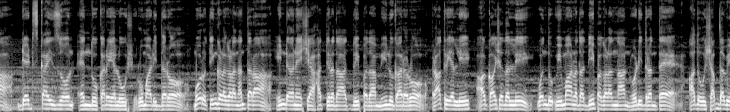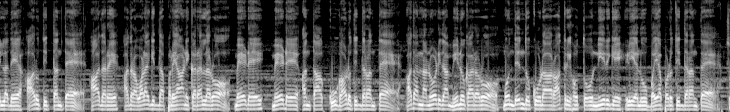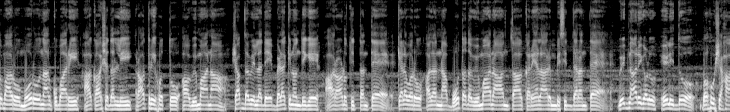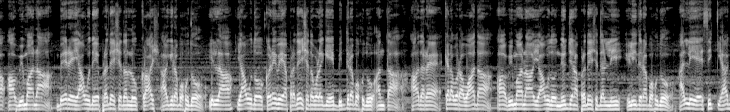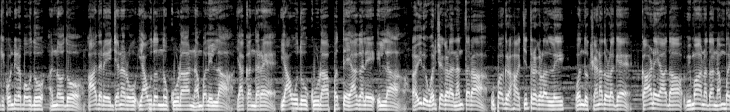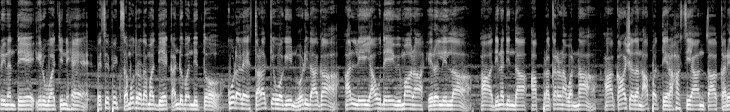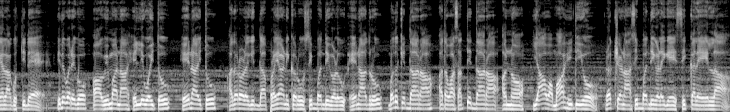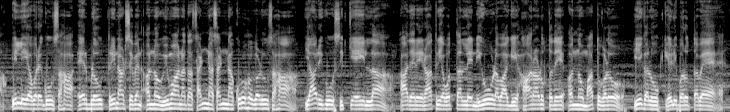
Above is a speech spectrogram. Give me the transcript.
ಡೆಡ್ ಸ್ಕೈ ಝೋನ್ ಎಂದು ಕರೆಯಲು ಶುರು ಮಾಡಿದ್ದರು. ಮೂರು ತಿಂಗಳ ನಂತರ ಇಂಡೋನೇಷ್ಯಾ ಹತ್ತಿರದ ದ್ವೀಪದ ಮೀನುಗಾರರು ರಾತ್ರಿಯಲ್ಲಿ ಆಕಾಶದಲ್ಲಿ ಒಂದು ವಿಮಾನದ ದೀಪಗಳನ್ನ ನೋಡಿದ್ರಂತೆ. ಅದು ಶಬ್ದವಿಲ್ಲದೆ ಹಾರುತ್ತಿತ್ತಂತೆ. ಆದರೆ ಅದರ ಒಳಗಿದ್ದ ಪ್ರಯಾಣಿಕರೆಲ್ಲರೂ ಮೇಡೆ ಮೇಡೆ ಅಂತ ಕೂಗಾಡುತ್ತಿದ್ದರಂತೆ. ಅದನ್ನ ನೋಡಿದ ಮೀನುಗಾರರು, ಮುಂದೆಂದು ಕೂಡ ರಾತ್ರಿ ಹೊತ್ತು ನೀರಿಗೆ ಇಳಿಯಲು ಭಯ ಪಡುತ್ತಿದ್ದರಂತೆ ಸುಮಾರು ಮೂರು ನಾಲ್ಕು ಬಾರಿ ಆಕಾಶದಲ್ಲಿ ರಾತ್ರಿ ಹೊತ್ತು ಆ ವಿಮಾನ ಶಬ್ದವಿಲ್ಲದೆ ಬೆಳಕಿನೊಂದಿಗೆ ಹಾರಾಡುತ್ತಿತ್ತಂತೆ. ಕೆಲವರು ಅದನ್ನ ಭೂತದ ವಿಮಾನ ಅಂತ ಕರೆಯಲಾರಂಭಿಸಿದ್ದರಂತೆ. ವಿಜ್ಞಾನಿಗಳು ಹೇಳಿದ್ದು ಬಹುಶಃ ಆ ವಿಮಾನ ಬೇರೆ ಯಾವುದೇ ಪ್ರದೇಶದಲ್ಲೂ ಕ್ರಾಶ್ ಆಗಿರಬಹುದು. ಇಲ್ಲ, ಯಾವುದೋ ಕಣಿವೆಯ ಪ್ರದೇಶದ ಒಳಗೆ ಬಿದ್ದಿರಬಹುದು ಅಂತ. ಆದರೆ ಕೆಲವರ ವಾದ ಆ ವಿಮಾನ ಯಾವುದೋ ನಿರ್ಜನ ಪ್ರದೇಶದಲ್ಲಿ ಇಳಿದಿರಬಹುದು. ಅಲ್ಲಿಯೇ ಸಿಕ್ಕಿ ಹಾಕಿಕೊಂಡಿರಬಹುದು ಅನ್ನೋದು. ಆದರೆ ಜನರು ಯಾವುದನ್ನು ಕೂಡ ನಂಬಲಿಲ್ಲ. ಯಾಕಂದರೆ ಯಾವುದು ಕೂಡ ಪತ್ತೆಯಾಗಲೇ ಇಲ್ಲ. ಐದು ವರ್ಷಗಳ ನಂತರ ಉಪಗ್ರಹ ಚಿತ್ರಗಳಲ್ಲಿ ಒಂದು ಕ್ಷಣದೊಳಗೆ ಕಾಣೆಯಾದ ವಿಮಾನದ ನಂಬರಿನಂತೆಯೇ ಇರುವ ಚಿಹ್ನೆ ಪೆಸಿಫಿಕ್ ಸಮುದ್ರದ ಮಧ್ಯೆ ಕಂಡುಬಂದಿತ್ತು. ಕೂಡಲೇ ಸ್ಥಳಕ್ಕೆ ಹೋಗಿ ನೋಡಿದಾಗ ಅಲ್ಲಿ ಯಾವುದೇ ವಿಮಾನ ಇರಲಿಲ್ಲ. ಆ ದಿನದಿಂದ ಆ ಪ್ರಕರಣವನ್ನ ಆಕಾಶದ ನಾಪತ್ತೆ ರಹಸ್ಯ ಅಂತ ಕರೆಯಲಾಗುತ್ತಿದೆ. ಇದುವರೆಗೂ ಆ ವಿಮಾನ ಎಲ್ಲಿ ಹೋಯ್ತು, ಏನಾಯ್ತು ಅದರೊಳಗಿದ್ದ ಪ್ರಯಾಣಿಕರು, ಸಿಬ್ಬಂದಿಗಳು ಏನಾದರೂ ಬದುಕಿದ್ದಾರಾ ಅಥವಾ ಸತ್ತಿದ್ದಾರಾ ಅನ್ನೋ ಯಾವ ಮಾಹಿತಿಯೂ ರಕ್ಷಣಾ ಸಿಬ್ಬಂದಿಗಳಿಗೆ ಸಿಕ್ಕಲೇ ಇಲ್ಲ. ಇಲ್ಲಿಯವರೆಗೂ ಸಹ Air Blue three naught seven ಅನ್ನೋ ವಿಮಾನದ ಸಣ್ಣ ಸಣ್ಣ ಕುರುಹುಗಳು ಸಹ ಯಾರಿಗೂ ಸಿಕ್ಕೇ ಇಲ್ಲ. ಆದರೆ ರಾತ್ರಿಯ ಹೊತ್ತಲ್ಲೇ ನಿಗೂಢವಾಗಿ ಹಾರಾಡುತ್ತದೆ ಅನ್ನೋ ಮಾತುಗಳು ಈಗಲೂ ಕೇಳಿಬರುತ್ತವೆ.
